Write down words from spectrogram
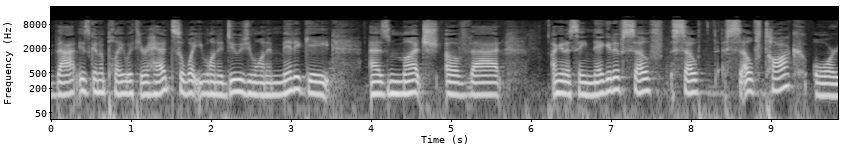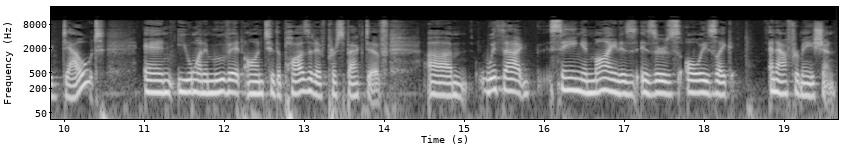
that is going to play with your head. So what you want to do is you want to mitigate as much of that I'm going to say negative self self self talk or doubt and you want to move it onto the positive perspective. Um, with that saying in mind is is there's always like an affirmation.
